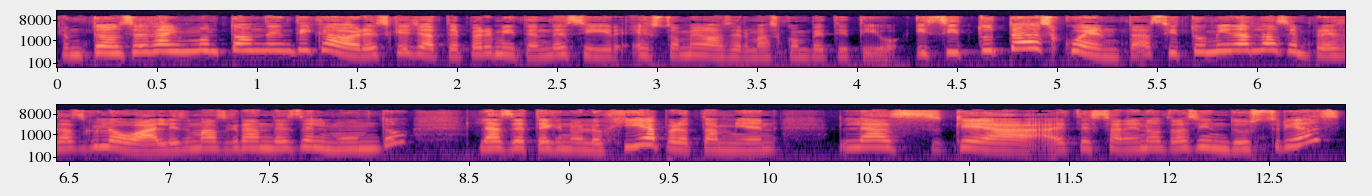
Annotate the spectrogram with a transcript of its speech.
Entonces hay un montón de indicadores que ya te permiten decir esto me va a hacer más competitivo. Y si tú te das cuenta, si tú miras las empresas globales más grandes del mundo, las de tecnología, pero también las que ah, están en otras industrias,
